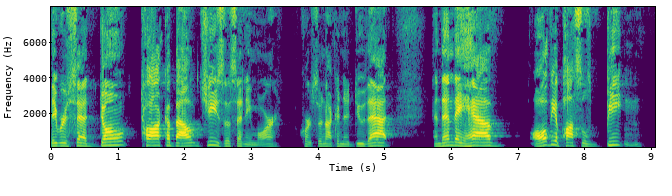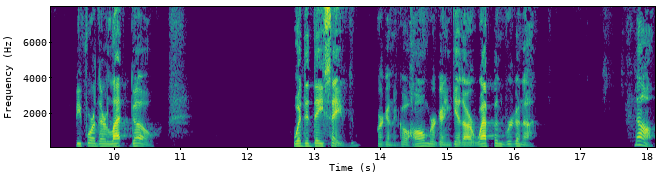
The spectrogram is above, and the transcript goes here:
They were said, don't talk about Jesus anymore. Of course, they're not going to do that. And then they have all the apostles beaten before they're let go. What did they say? We're going to go home. We're going to get our weapons. We're going to. No.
